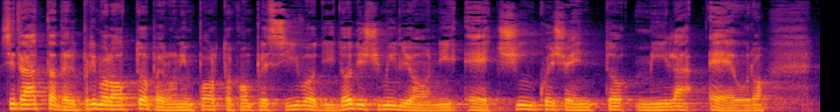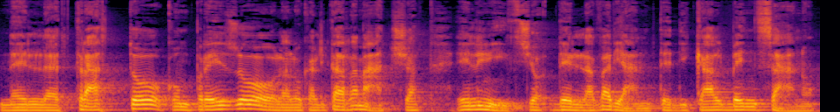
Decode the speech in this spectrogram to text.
Si tratta del primo lotto per un importo complessivo di 12 milioni e 500 mila euro nel tratto compreso la località Ramaccia e l'inizio della variante di Calbenzano.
